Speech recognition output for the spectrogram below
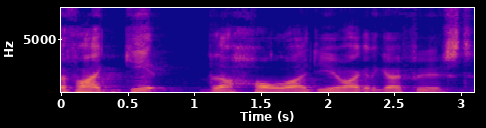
if I get the whole idea, I got to go first.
